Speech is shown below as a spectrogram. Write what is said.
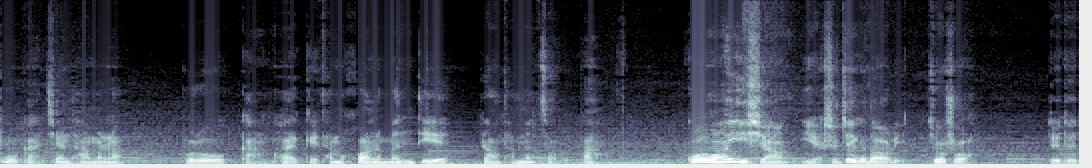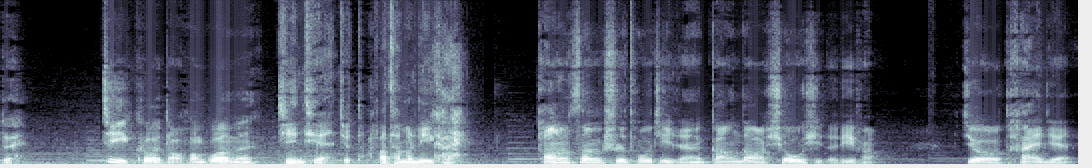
不敢见他们了，不如赶快给他们换了门牒，让他们走吧。”国王一想，也是这个道理，就说：“对对对，即刻倒换官文，今天就打发他们离开。”唐僧师徒几人刚到休息的地方，就有太监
